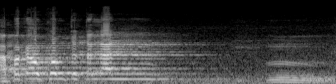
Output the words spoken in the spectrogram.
Apakah hukum tertelan hmm.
